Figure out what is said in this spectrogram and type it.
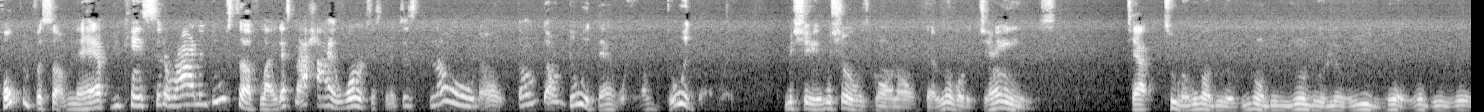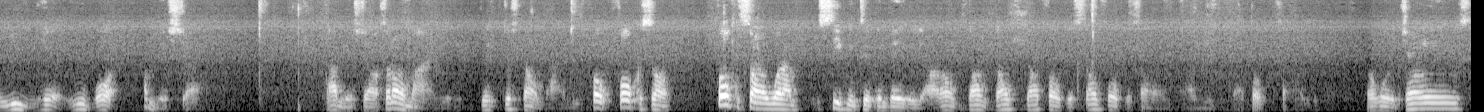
hoping for something to happen. You can't sit around and do stuff like that's not how it works. It's just no, no, don't don't do it that way. Don't do it that way. Let me show you. Let me show you what's going on with that. We're gonna go to James chapter two, and we're gonna do we're gonna do we're gonna do a little reading here. We're gonna do a little reading here. Ooh boy, I miss y'all. I miss y'all. So don't mind me. Just just don't mind me. Focus on focus on what I'm seeking to convey to y'all. Don't don't don't don't focus. Don't focus on, on. Don't focus on go to James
